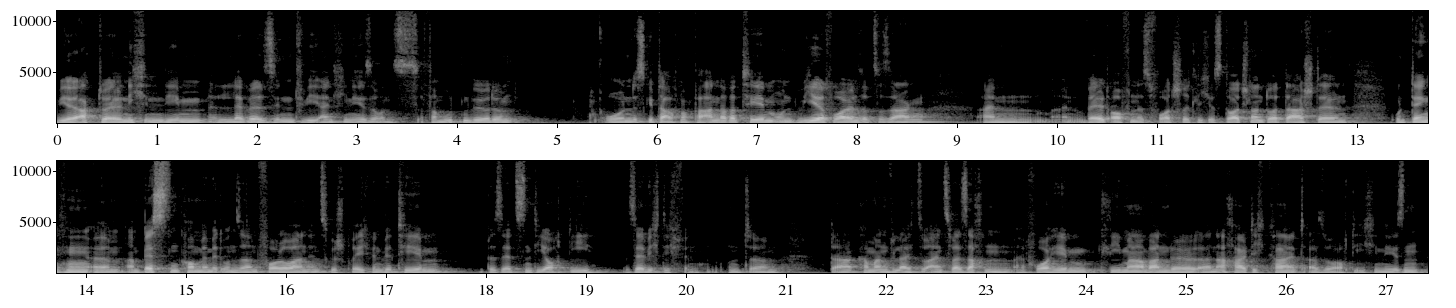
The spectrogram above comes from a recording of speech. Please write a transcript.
wir aktuell nicht in dem Level sind, wie ein Chinese uns vermuten würde. Und es gibt da auch noch ein paar andere Themen und wir wollen sozusagen ein, ein weltoffenes, fortschrittliches Deutschland dort darstellen und denken, ähm, am besten kommen wir mit unseren Followern ins Gespräch, wenn wir Themen besetzen, die auch die sehr wichtig finden. Und ähm, da kann man vielleicht so ein, zwei Sachen hervorheben. Klimawandel, äh, Nachhaltigkeit, also auch die Chinesen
